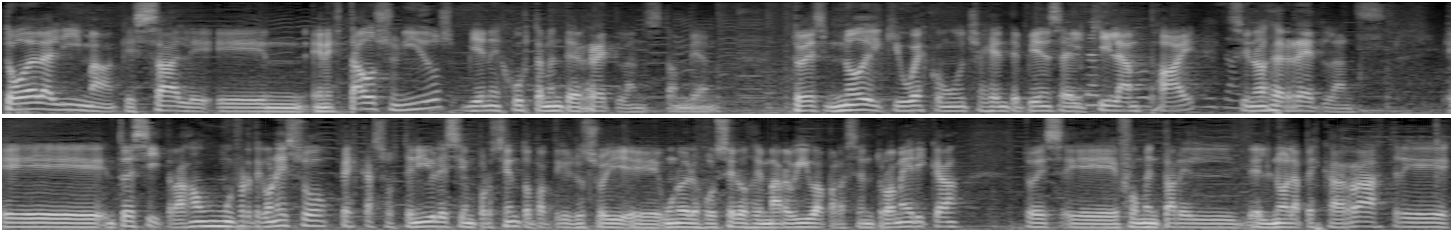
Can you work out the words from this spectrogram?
toda la lima que sale en, en Estados Unidos viene justamente de Redlands también. Entonces, no del Key West como mucha gente piensa, del Key Pie, sino es de Redlands. Eh, entonces sí, trabajamos muy fuerte con eso, pesca sostenible 100%, aparte que yo soy eh, uno de los voceros de Mar Viva para Centroamérica, entonces eh, fomentar el, el no la pesca de arrastre,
